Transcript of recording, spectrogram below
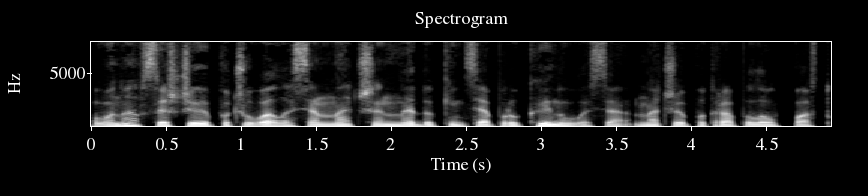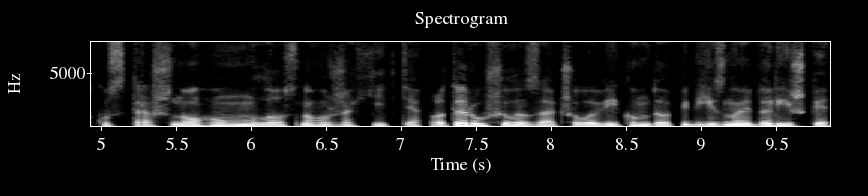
Вона все ще почувалася, наче не до кінця прокинулася, наче потрапила в пастку страшного млосного жахіття, проте рушила за чоловіком до під'їзної доріжки,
